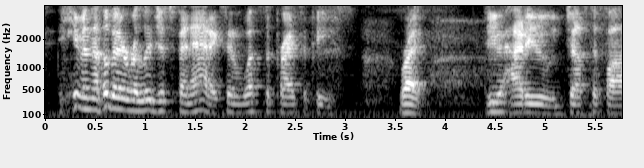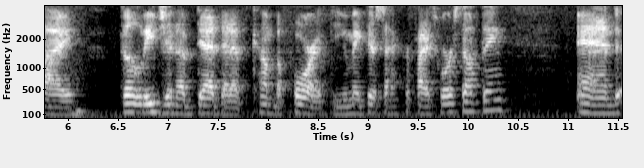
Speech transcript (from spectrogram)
even though they're religious fanatics. And what's the price of peace? Right. Do you how do you justify the legion of dead that have come before it? Do you make their sacrifice worth something? And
